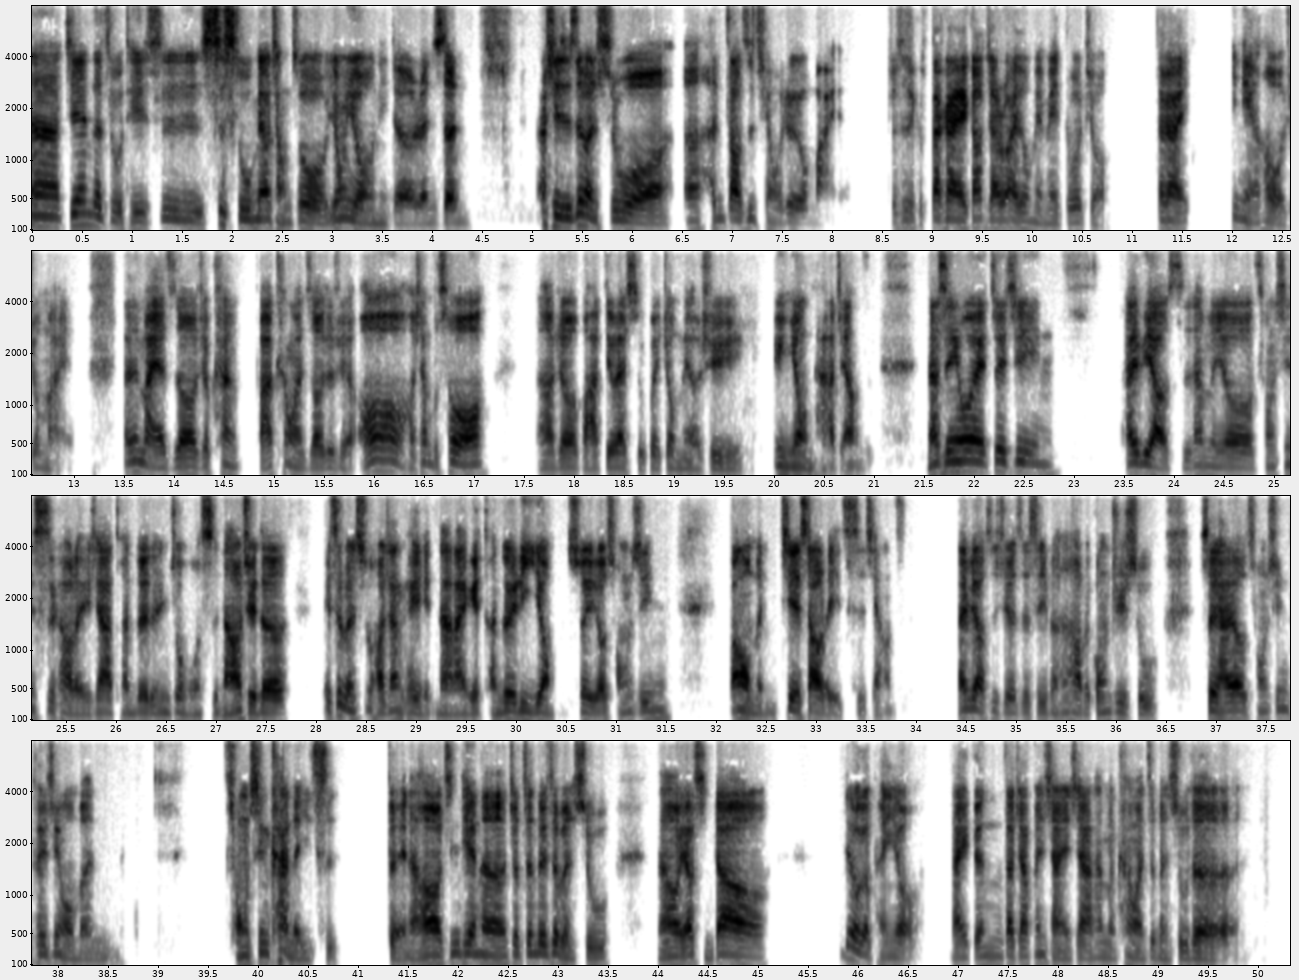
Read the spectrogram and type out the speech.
那今天的主题是四十五秒讲座，拥有你的人生。那其实这本书我呃很早之前我就有买了，就是大概刚加入爱多美没多久，大概一年后我就买了。但是买了之后就看，把它看完之后就觉得哦好像不错哦，然后就把它丢在书柜，就没有去运用它这样子。那是因为最近艾比老师他们又重新思考了一下团队的运作模式，然后觉得。诶，这本书好像可以拿来给团队利用，所以又重新帮我们介绍了一次这样子。艾比老师觉得这是一本很好的工具书，所以他又重新推荐我们重新看了一次。对，然后今天呢，就针对这本书，然后邀请到六个朋友来跟大家分享一下他们看完这本书的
